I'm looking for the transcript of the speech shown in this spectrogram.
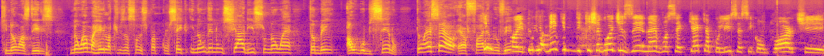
que não as deles. Não é uma relativização desse próprio conceito e não denunciar isso não é também algo obsceno. Então essa é a, é a falha, Quem meu ver. Foi? Teve alguém que, que chegou a dizer, né? Você quer que a polícia se comporte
